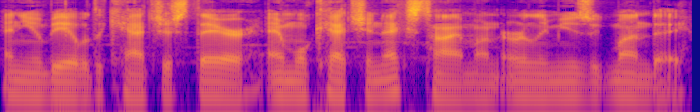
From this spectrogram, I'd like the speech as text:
and you'll be able to catch us there. And we'll catch you next time on Early Music Monday.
